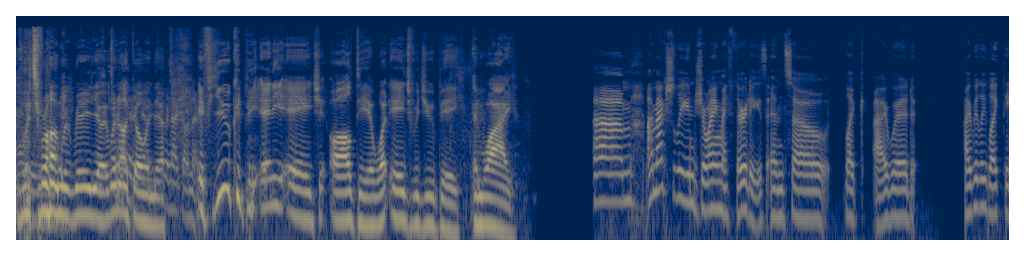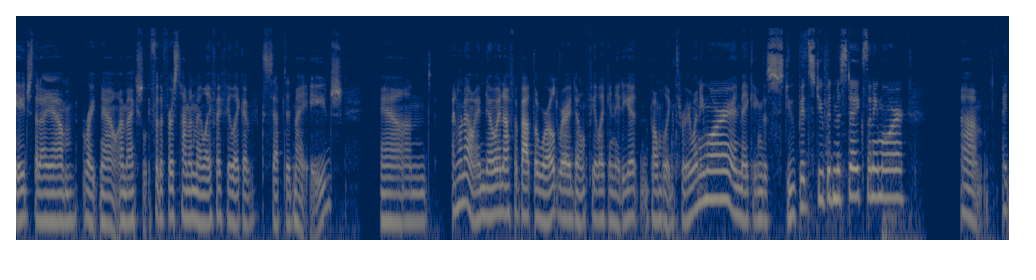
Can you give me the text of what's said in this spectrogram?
What's wrong with radio? We're not going there. We're not going there. If you could be any age at all, dear, what age would you be and why? Um, I'm actually enjoying my 30s, and so like I would, I really like the age that I am right now. I'm actually for the first time in my life, I feel like I've accepted my age, and I don't know. I know enough about the world where I don't feel like an idiot bumbling through anymore and making the stupid, stupid mistakes anymore. Um, I,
